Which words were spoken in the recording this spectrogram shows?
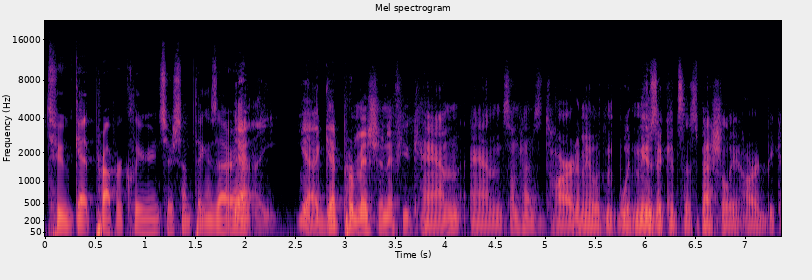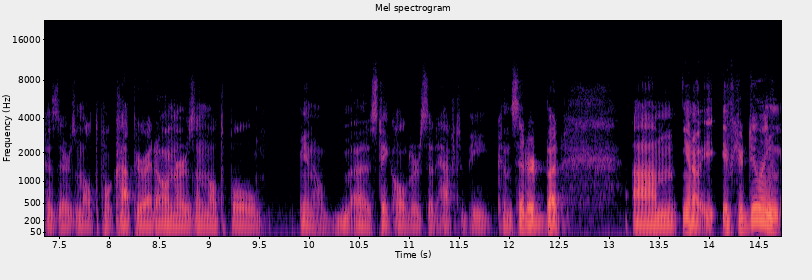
to get proper clearance or something. Is that right? Yeah yeah get permission if you can and sometimes it's hard. I mean with with music it's especially hard because there's multiple copyright owners and multiple you know uh, stakeholders that have to be considered. But um, you know if you're doing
